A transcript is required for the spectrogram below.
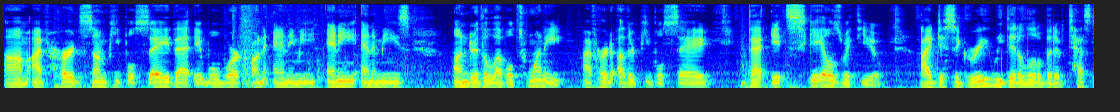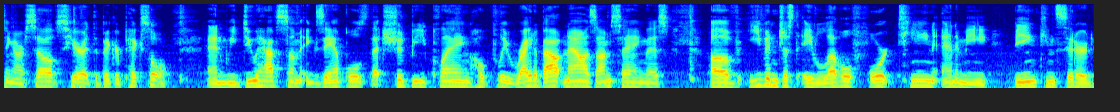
Um, I've heard some people say that it will work on enemy any enemies under the level 20. I've heard other people say that it scales with you. I disagree. We did a little bit of testing ourselves here at the Bigger Pixel, and we do have some examples that should be playing hopefully right about now as I'm saying this of even just a level 14 enemy being considered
